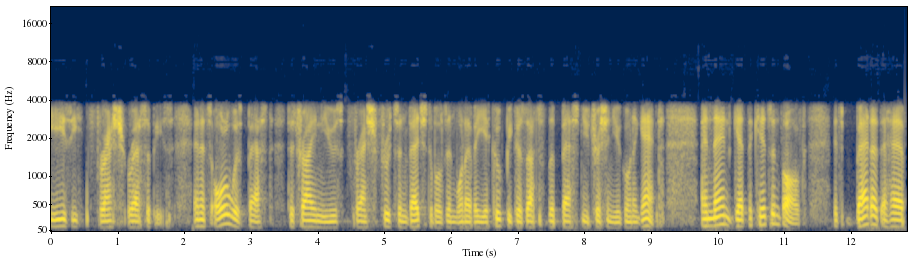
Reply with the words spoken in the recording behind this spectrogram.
easy, fresh recipes. And it's always best to try and use fresh fruits and vegetables in whatever you cook because that's the best nutrition you're going to get. And then get the kids involved. It's better to have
